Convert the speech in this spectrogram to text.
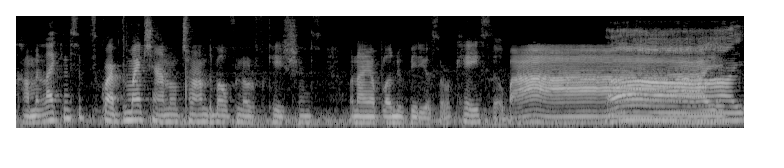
Comment, like, and subscribe to my channel. Turn on the bell for notifications when I upload new videos. Okay, so bye. Bye.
